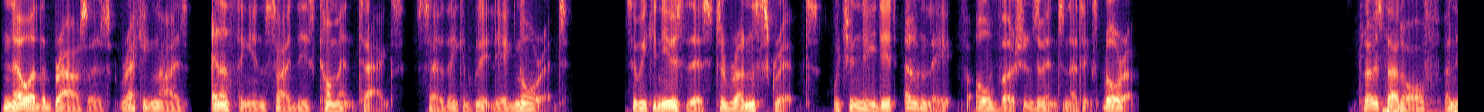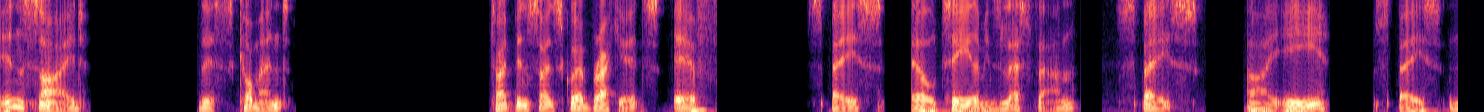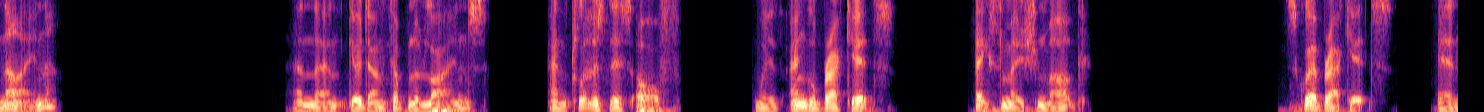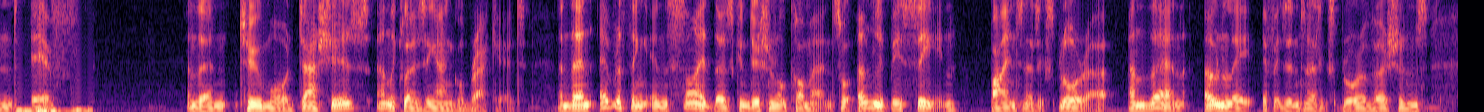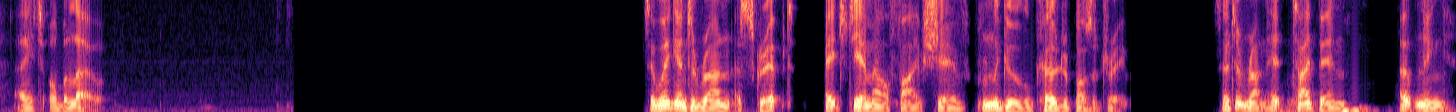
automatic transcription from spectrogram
No other browsers recognize anything inside these comment tags, so they completely ignore it. So we can use this to run scripts which are needed only for old versions of Internet Explorer. Close that off, and inside this comment, type inside square brackets if space lt, that means less than, space ie space 9, and then go down a couple of lines and close this off with angle brackets, exclamation mark, square brackets, end if. And then two more dashes and the closing angle bracket. And then everything inside those conditional comments will only be seen by Internet Explorer, and then only if it's Internet Explorer versions 8 or below. So we're going to run a script, HTML5 shiv, from the Google Code repository. So to run it, type in opening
